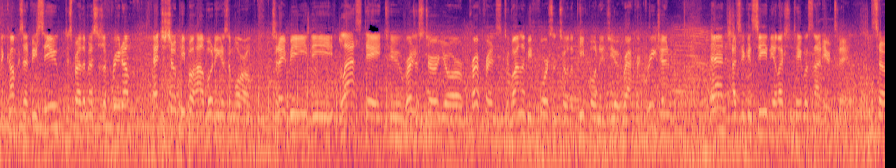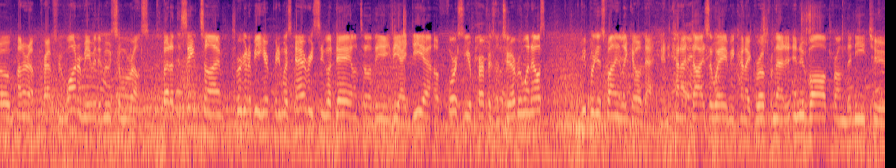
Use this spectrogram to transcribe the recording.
the Compass at VCU to spread the message of freedom and to show people how voting is immoral. Today being the last day to register your preference to violently be forced into the people in a geographic region. And as you can see, the election table is not here today. So I don't know, perhaps we won or maybe they moved somewhere else. But at the same time, we're gonna be here pretty much every single day until the, the idea of forcing your preference onto everyone else people just finally let go of that and it kind of dies away we kind of grow from that and evolve from the need to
